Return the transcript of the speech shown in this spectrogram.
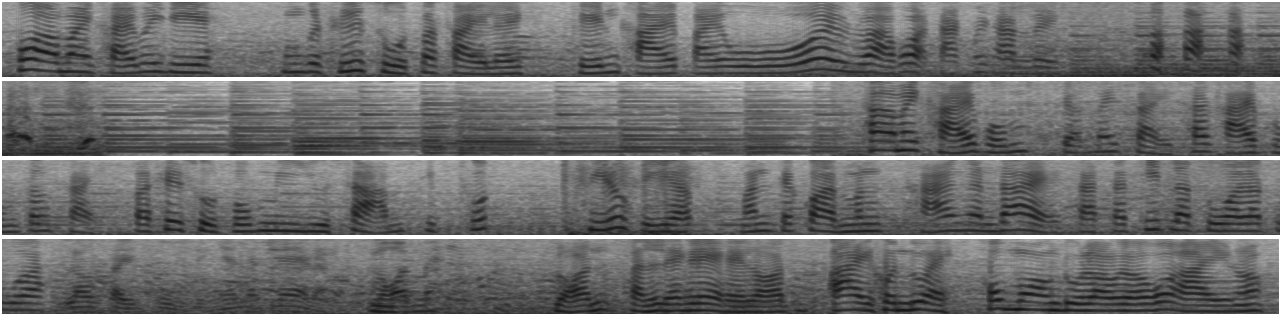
พ่อไม่ขายไม่ดี มึงไปซื้อสูตรมาใส่เลยเข็นขายไปโอ้ยมันว่าพ่อตักไม่ทันเลยถ้าไม่ขายผมจะไม่ใส่ ถ้าขายผมต้องใส่ประเภทสูตรผมมีอยู่ 30 ชุด มีทุกสีครับ มันแต่ก่อนมันหาเงินได้ตัดอาทิตย์ละตัวละตัว เราใส่สูตรอย่างเงี้ยแรกๆอะร้อนไหม ร้อนวันแรกๆเลยร้อนอายคนด้วยเขามองดูเราเราก็อายเนาะ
